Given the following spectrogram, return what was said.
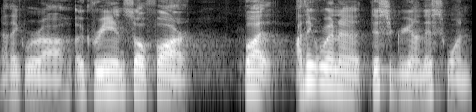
I think we're uh, agreeing so far, but I think we're gonna disagree on this one.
